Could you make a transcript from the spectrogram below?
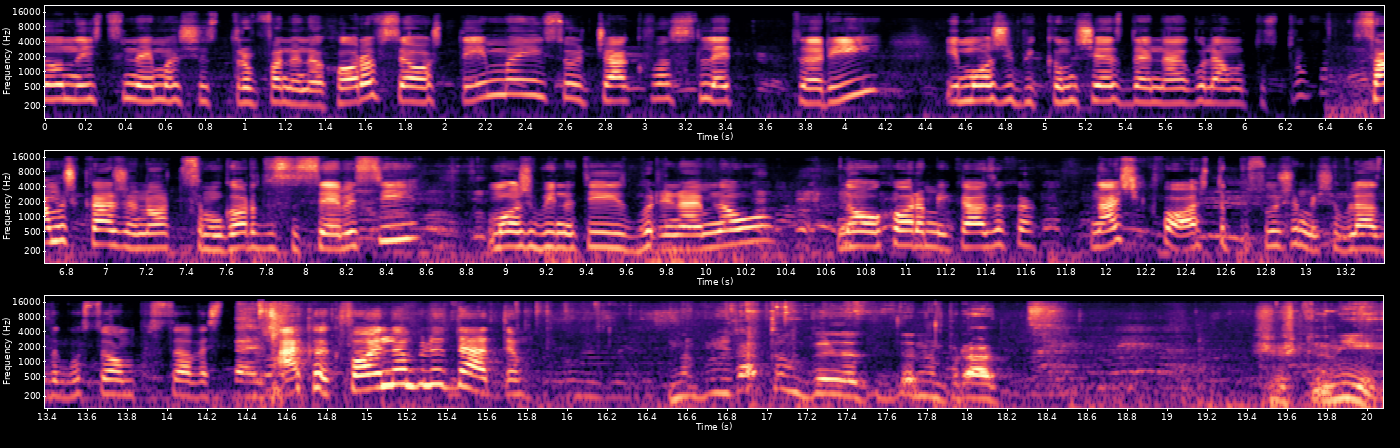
но наистина имаше струпване на хора, все още има и се очаква след 3 и може би към 6 да е най-голямото струпване. Само ще кажа едно, че съм горда със себе си, може би на тези избори най-много. Много хора ми казаха, знаеш какво, аз ще послушам и ще вляза да гласувам по съвест. А какво е наблюдател? Наблюдател гледат да направят шашкани.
